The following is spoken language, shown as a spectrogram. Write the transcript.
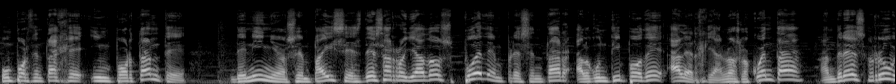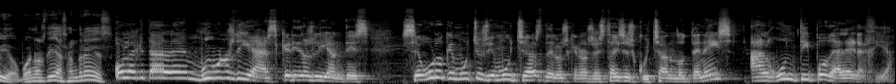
un porcentaje importante de niños en países desarrollados pueden presentar algún tipo de alergia. Nos lo cuenta Andrés Rubio. Buenos días, Andrés. Hola, ¿qué tal? Muy buenos días, queridos liantes. Seguro que muchos y muchas de los que nos estáis escuchando tenéis algún tipo de alergia.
